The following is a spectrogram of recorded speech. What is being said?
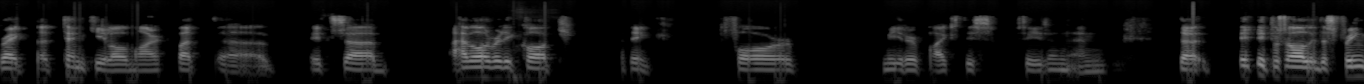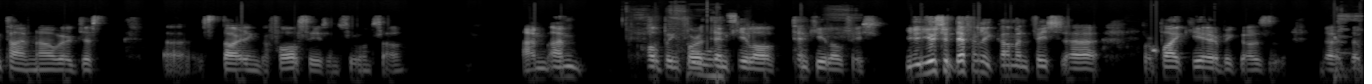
break the 10 kilo mark, but uh, it's uh, I have already caught I think four meter pikes this season, and the it, it was all in the springtime. Now we're just uh, starting the fall season soon, so I'm I'm hoping for a 10 kilo 10 kilo fish. You you should definitely come and fish uh, for pike here because the the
